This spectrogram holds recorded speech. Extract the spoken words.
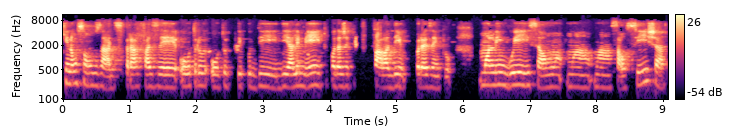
que não são usados para fazer outro, outro tipo de, de alimento. Quando a gente fala de, por exemplo, uma linguiça, uma, uma, uma salsicha,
